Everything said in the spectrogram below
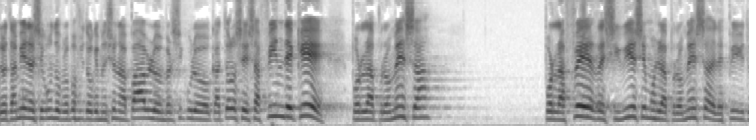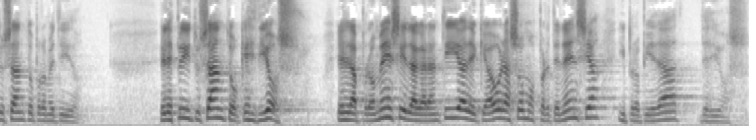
Pero también el segundo propósito que menciona Pablo en versículo 14 es a fin de que por la promesa, por la fe recibiésemos la promesa del Espíritu Santo prometido. El Espíritu Santo, que es Dios, es la promesa y la garantía de que ahora somos pertenencia y propiedad de Dios.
